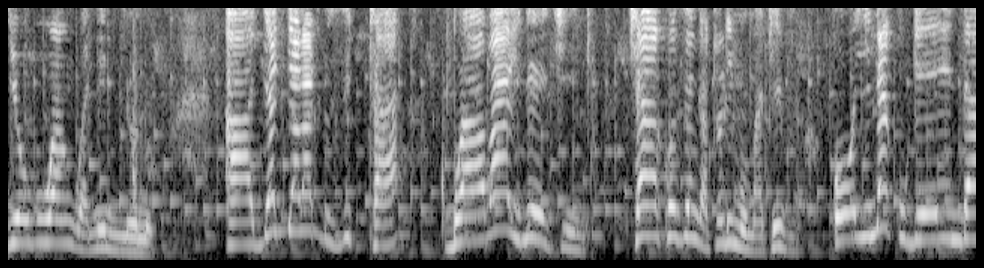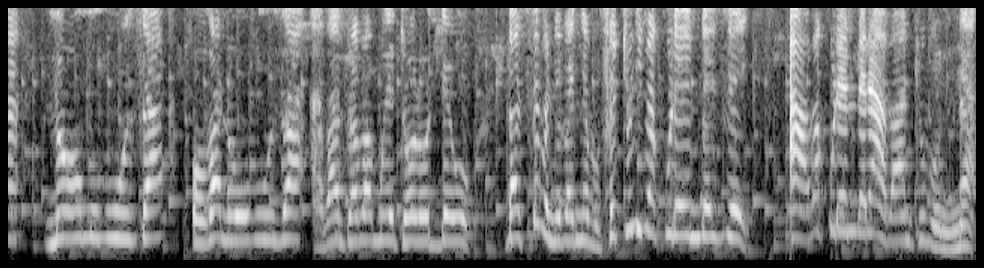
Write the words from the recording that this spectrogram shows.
y'obuwangwa n'ennono Jjajjala duzita bw'aba ayina ekintu kyakoze nga toli mumativu oyina kugenda n'omubuuza oba n'obuuza abantu abamwetoloddewo basebo ne banyabo ffe tuli bakulembeze abakulembera abantu bonna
